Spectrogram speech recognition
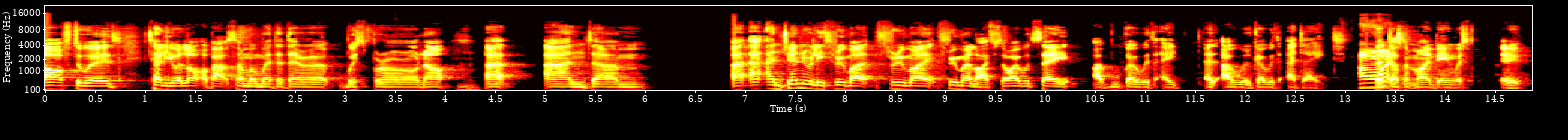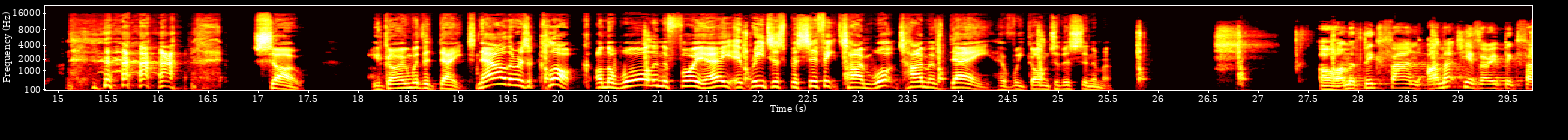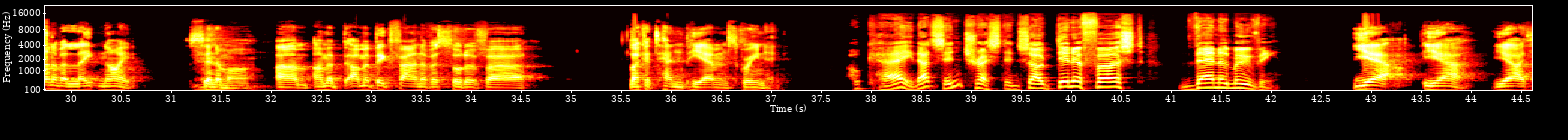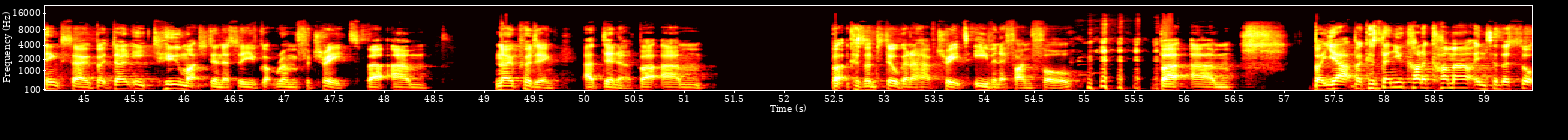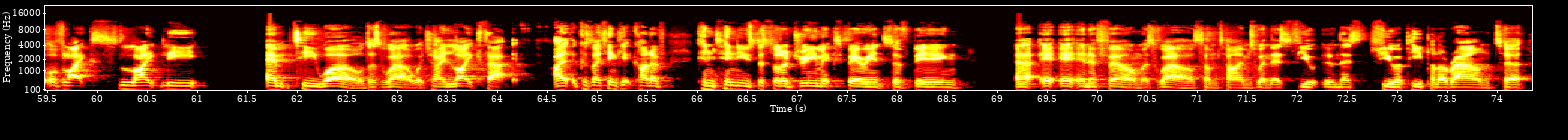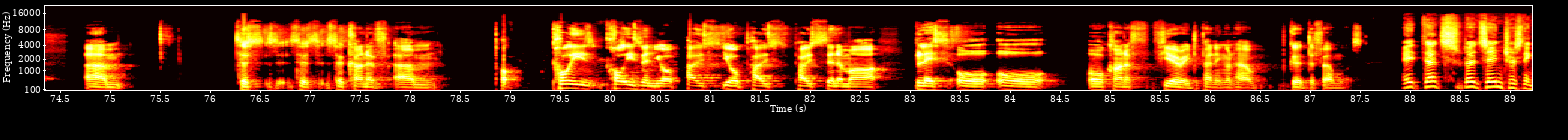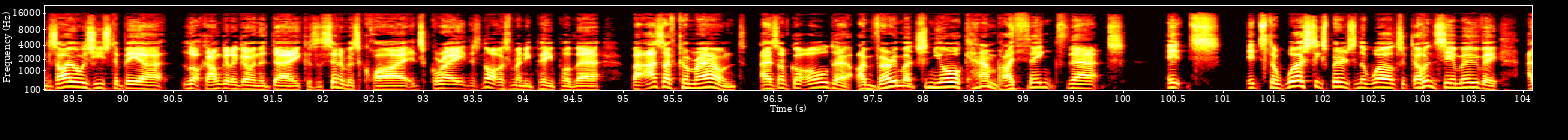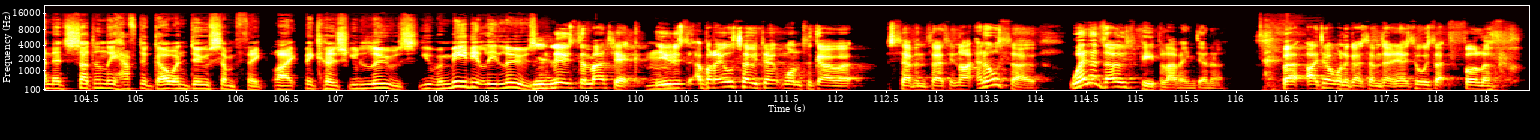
afterwards, tell you a lot about someone, whether they're a whisperer or not. Mm. Uh, and um, uh, and generally through my through my through my life, so I would say I will go with a I will go with a date All that right. doesn't mind being whispered to. so you're going with a date. Now there is a clock on the wall in the foyer. It reads a specific time. What time of day have we gone to the cinema? Oh, I'm a big fan. I'm actually a very big fan of a late night cinema. Mm. Um, I'm a I'm a big fan of a sort of uh, like a 10 p.m. screening. Okay, that's interesting. So dinner first, then a movie. Yeah, yeah, yeah. I think so. But don't eat too much dinner, so you've got room for treats. But um, no pudding at dinner. But um, but because I'm still going to have treats even if I'm full. but um but yeah, because then you kind of come out into the sort of like slightly empty world as well, which I like that. Because I think it kind of continues the sort of dream experience of being uh, in a film as well. Sometimes when there's few when there's fewer people around to um, to, to to kind of um, poison poison your post your post post cinema bliss or or or kind of fury, depending on how good the film was. It that's that's interesting because I always used to be a look. I'm going to go in the day because the cinema's quiet. It's great. There's not as many people there. But as I've come around, as I've got older, I'm very much in your camp. I think that it's it's the worst experience in the world to go and see a movie and then suddenly have to go and do something like because you lose. You immediately lose. You lose the magic. Mm. You lose. But I also don't want to go at seven thirty night. And also, when are those people having dinner? But I don't want to go at seven thirty. It's always like full of,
